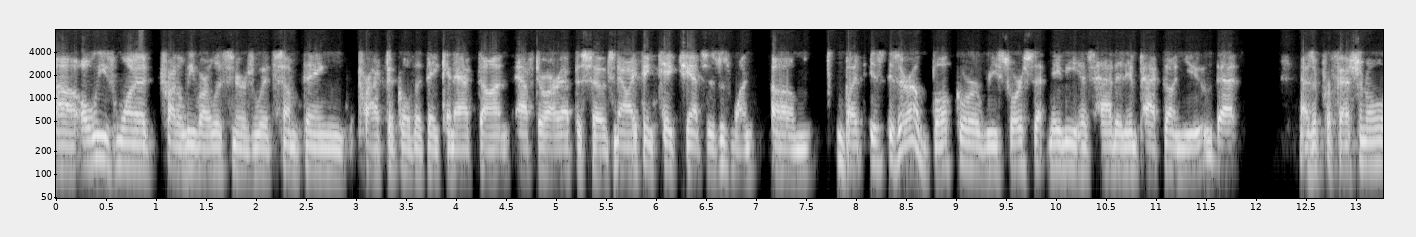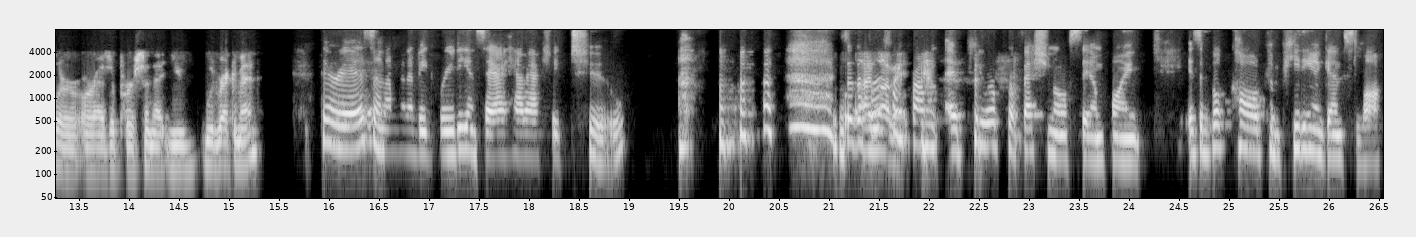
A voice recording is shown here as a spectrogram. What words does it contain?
uh, always want to try to leave our listeners with something practical that they can act on after our episodes. Now, I think Take Chances is one. Um, but is, is there a book or a resource that maybe has had an impact on you that, as a professional or, or as a person, that you would recommend? There is, and I'm going to be greedy and say I have actually two. so the first one, it. from a pure professional standpoint, is a book called Competing Against Luck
